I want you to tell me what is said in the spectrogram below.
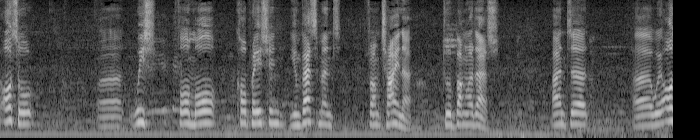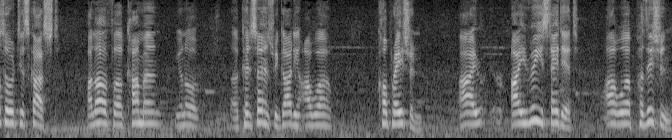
also uh, wish for more cooperation investment from China to Bangladesh. And uh, uh, we also discussed a lot of uh, common, you know, uh, concerns regarding our cooperation. I, I restated our position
